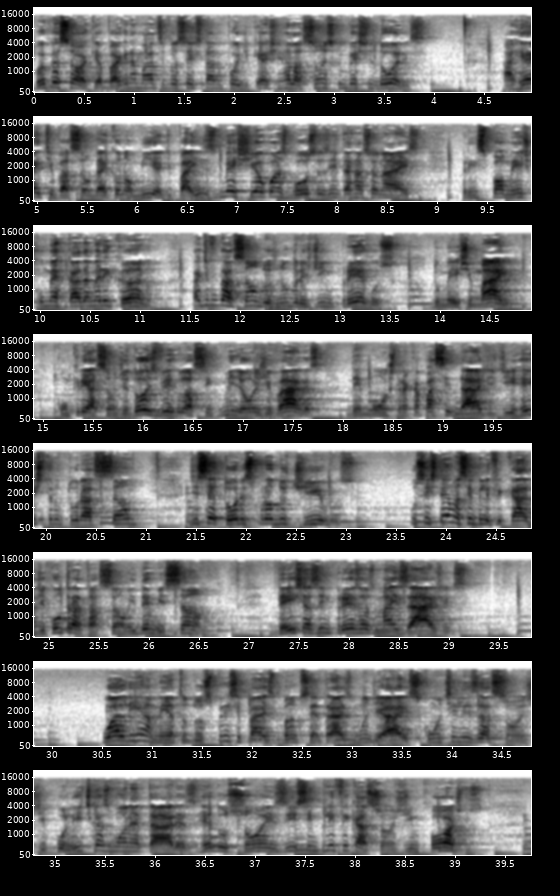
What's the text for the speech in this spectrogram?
Oi pessoal, aqui é Wagner Matos e você está no podcast Relações com Investidores. A reativação da economia de países mexeu com as bolsas internacionais, principalmente com o mercado americano. A divulgação dos números de empregos do mês de maio, com criação de 2,5 milhões de vagas, demonstra a capacidade de reestruturação de setores produtivos. O sistema simplificado de contratação e demissão deixa as empresas mais ágeis, o alinhamento dos principais bancos centrais mundiais com utilizações de políticas monetárias, reduções e simplificações de impostos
